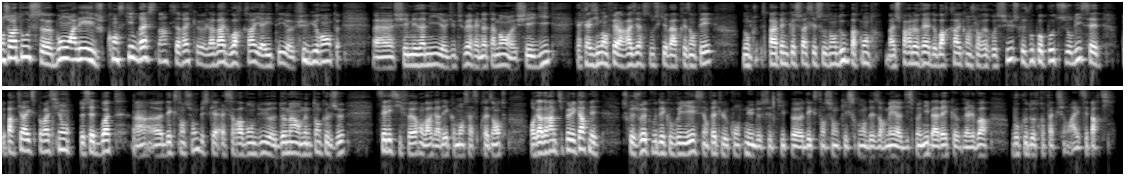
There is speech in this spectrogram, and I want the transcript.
Bonjour à tous, heu, bon allez, je prends ce qui me reste, hein. C'est vrai que la vague Warcry a été, heu, fulgurante, heu, chez mes amis, youtubeurs et notamment, chez Iggy, qui a quasiment fait la razzia sur tout ce qu'il avait présenter. Donc c'est pas la peine que je fasse les choses en double. Par contre, bah, je parlerai de Warcry quand je l'aurai reçu. Ce que je vous propose aujourd'hui, c'est de partir à l'exploration de cette boîte, hein, heu, d'extension puisqu'elle sera vendue, heu, demain en même temps que le jeu. C'est les Ciphers, on va regarder comment ça se présente. On regardera un petit peu les cartes, mais ce que je veux que vous découvriez, c'est en fait le contenu de ce type, heu, d'extensions qui seront désormais, disponibles avec, vous allez voir, beaucoup d'autres factions. Allez, c'est parti!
